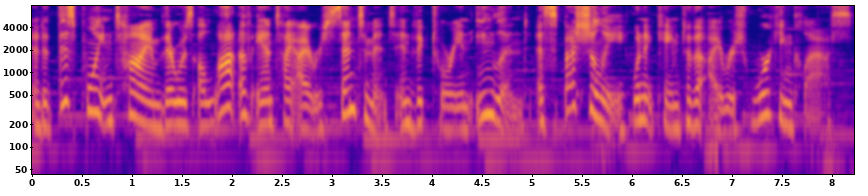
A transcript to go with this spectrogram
And at this point in time, there was a lot of anti Irish sentiment in Victorian England, especially when it came to the Irish working class.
